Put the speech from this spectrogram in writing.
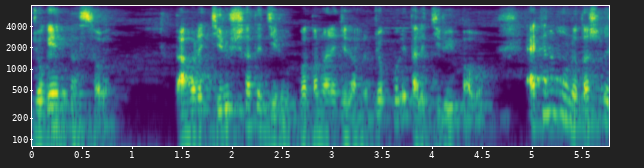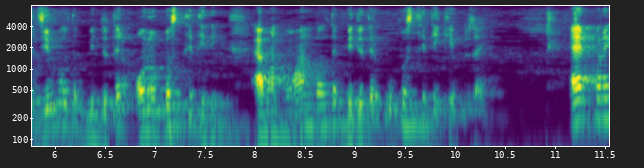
যোগের কাজ হবে। তাহলে জিরোর সাথে জিরো প্রথম লাইনে যদি আমরা যোগ করি, তাহলে জিরোই পাবো। এখানে মূলত আসলে জিরো বলতে বিদ্যুতের অনুপস্থিতি এবং ওয়ান বলতে বিদ্যুতের উপস্থিতিকে বোঝায়। এরপরে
